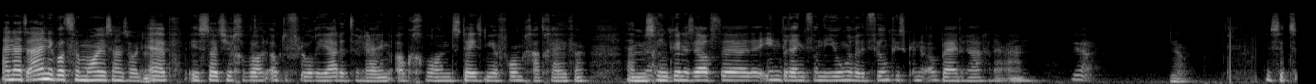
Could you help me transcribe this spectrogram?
En uiteindelijk wat zo mooi is aan zo'n Dus- app, is dat je gewoon ook de Floriade-terrein ook gewoon steeds meer vorm gaat geven. En misschien kunnen zelfs de, de inbreng van de jongeren, de filmpjes, kunnen ook bijdragen daaraan. ja, Dus het,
